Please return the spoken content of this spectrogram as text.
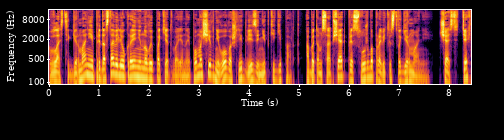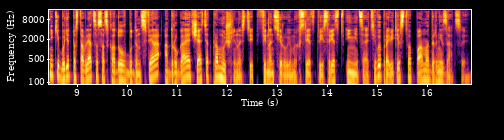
Власти Германии предоставили Украине новый пакет военной помощи, в него вошли две зенитки «Гепард». Об этом сообщает пресс-служба правительства Германии. Часть техники будет поставляться со складов Буденсфера, а другая часть от промышленности, финансируемых вследствие средств инициативы правительства по модернизации.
